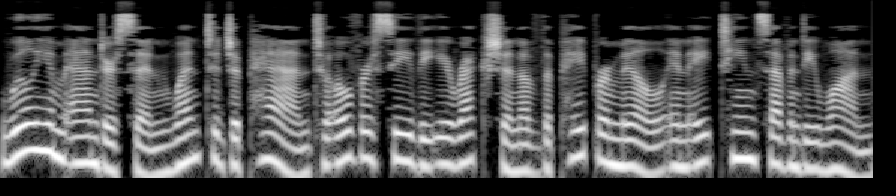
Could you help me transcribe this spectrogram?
William Anderson went to Japan to oversee the erection of the paper mill in 1871.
